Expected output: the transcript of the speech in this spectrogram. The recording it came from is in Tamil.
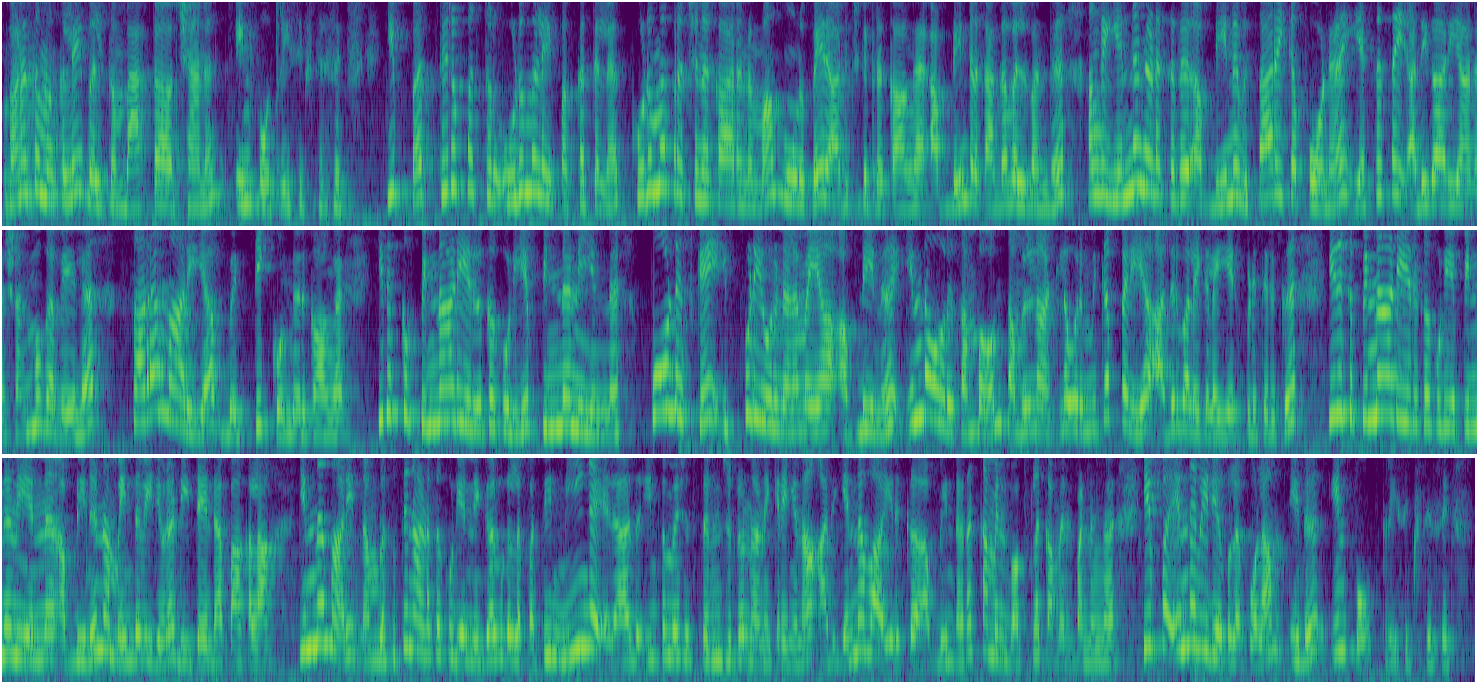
வணக்கம் மக்களே welcome back to our channel info three sixty six இப்போ திருப்பத்தூர் உடுமலை பக்கத்தில் குடும்ப பிரச்சனை காரணமாக மூணு பேர் அடிச்சுக்கிட்டு இருக்காங்க அப்படின்ற தகவல் வந்து அங்கே என்ன நடக்குது அப்படின்னு விசாரிக்க போன எஸ்எஸ்ஐ அதிகாரியான சண்முக வேலை சரமாரியாக வெட்டி கொண்டு இருக்காங்க இதுக்கு பின்னாடி இருக்கக்கூடிய பின்னணி என்ன? போலீஸ்க்கே இப்படி ஒரு நிலைமையா அப்படின்னு இந்த ஒரு சம்பவம் தமிழ்நாட்டில் ஒரு மிகப்பெரிய அதிர்வலைகளை ஏற்படுத்தியிருக்கு. இதுக்கு பின்னாடி இருக்கக்கூடிய பின்னணி என்ன அப்படின்னு நம்ம இந்த வீடியோவில் டீட்டெயில்டாக பார்க்கலாம். இந்த மாதிரி நம்மளை சுற்றி நடக்கக்கூடிய நிகழ்வுகளை பற்றி நீங்கள் ஏதாவது இன்ஃபர்மேஷன்ஸ் தெரிஞ்சுக்கணும்னு நினைக்கிறீங்கன்னா அது என்னவா இருக்குது அப்படின்றத கமெண்ட் பாக்ஸில் கமெண்ட் பண்ணுங்கள் இப்போ இந்த வீடியோக்குள்ளே போகலாம் இது info three sixty six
